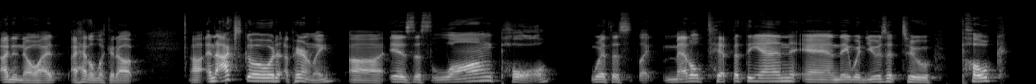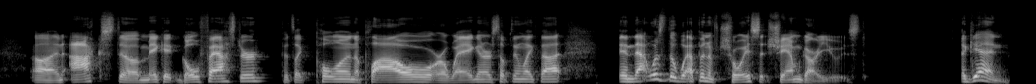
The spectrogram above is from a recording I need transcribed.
I didn't know. I I had to look it up. Uh, an ox goad apparently uh, is this long pole with this like metal tip at the end, and they would use it to poke uh, an ox to make it go faster. If it's like pulling a plow or a wagon or something like that, and that was the weapon of choice that Shamgar used. Again,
